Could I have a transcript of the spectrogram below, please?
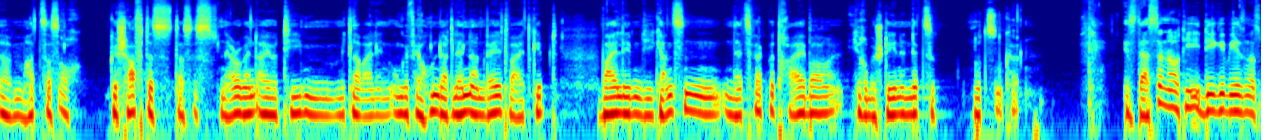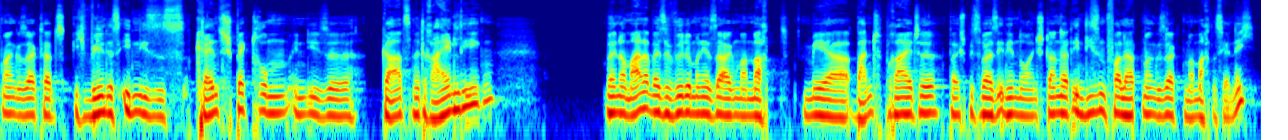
ähm, hat es das auch geschafft, dass, dass es Narrowband IoT mittlerweile in ungefähr 100 Ländern weltweit gibt, weil eben die ganzen Netzwerkbetreiber ihre bestehenden Netze nutzen können. Ist das dann auch die Idee gewesen, dass man gesagt hat, ich will das in dieses Grenzspektrum, in diese Guards mit reinlegen? Weil normalerweise würde man ja sagen, man macht mehr Bandbreite, beispielsweise in dem neuen Standard. In diesem Fall hat man gesagt, man macht es ja nicht.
